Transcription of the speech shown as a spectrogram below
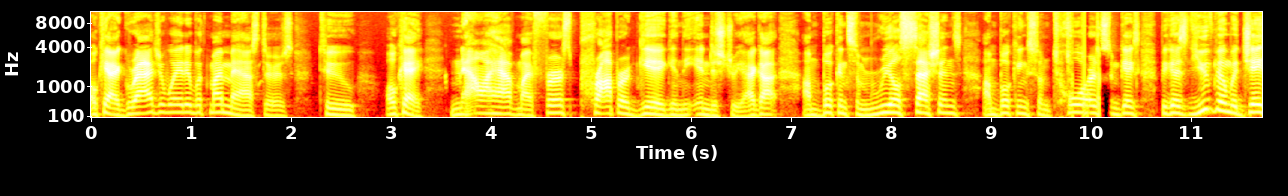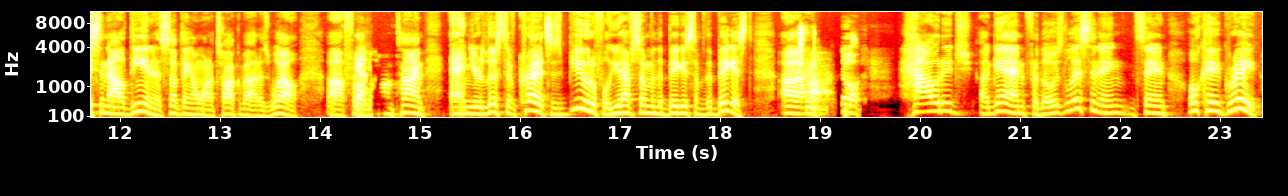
okay, I graduated with my master's to, okay, now I have my first proper gig in the industry. I got, I'm booking some real sessions. I'm booking some tours, some gigs, because you've been with Jason Aldean is something I want to talk about as well uh, for yeah. a long time. And your list of credits is beautiful. You have some of the biggest of the biggest. Uh, so, how did you, again for those listening saying okay great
